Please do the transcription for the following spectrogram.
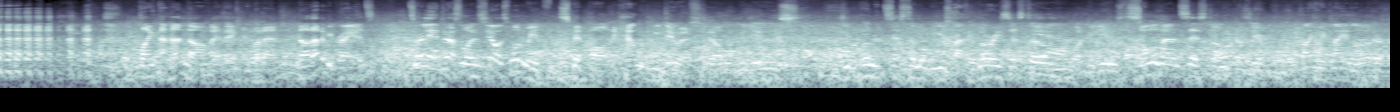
Yeah. Bite the hand off, I think. But uh, no, that'd be great. It's it's really interesting one. It's, you know, it's one we spitball. Like, how would we do it? You know, would we use the 100 system? Would we use Wrath and Glory system? Yeah. Would we use the Soulbound system? Because you're probably going to be playing a lot of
